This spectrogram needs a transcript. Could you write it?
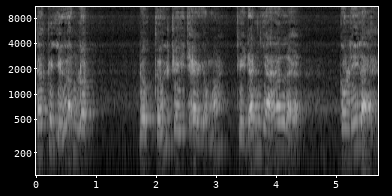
các cái dự án luật được cử tri theo dõi thì đánh giá là có lý lẽ,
